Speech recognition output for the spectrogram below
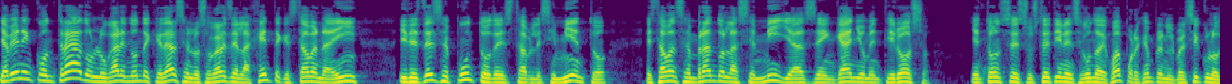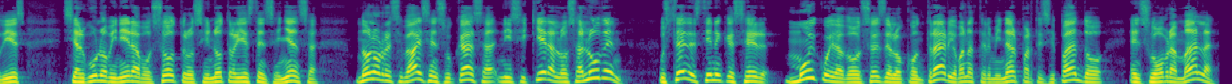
y habían encontrado un lugar en donde quedarse en los hogares de la gente que estaban ahí, y desde ese punto de establecimiento estaban sembrando las semillas de engaño mentiroso. Y entonces usted tiene en segunda de Juan, por ejemplo, en el versículo 10, si alguno viniera a vosotros y no traía esta enseñanza, no lo recibáis en su casa, ni siquiera lo saluden. Ustedes tienen que ser muy cuidadosos, de lo contrario van a terminar participando en su obra mala.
